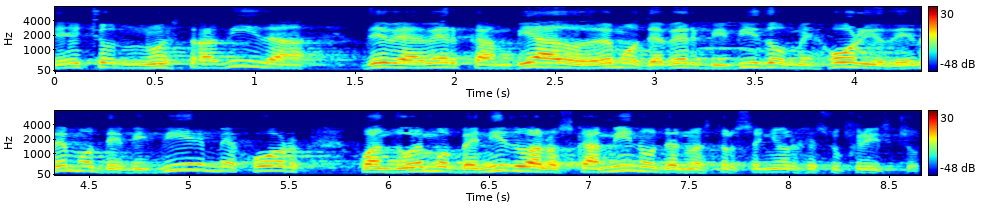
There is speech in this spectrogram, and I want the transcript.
De hecho, nuestra vida debe haber cambiado, debemos de haber vivido mejor y debemos de vivir mejor cuando hemos venido a los caminos de nuestro Señor Jesucristo.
